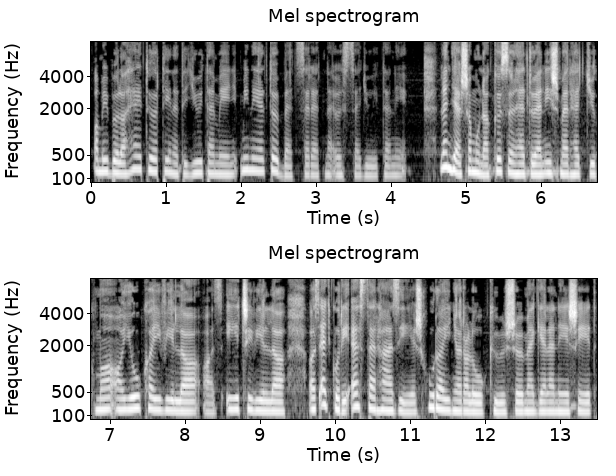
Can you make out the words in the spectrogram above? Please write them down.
amiből a helytörténeti gyűjtemény minél többet szeretne összegyűjteni. Lengyel Samunak köszönhetően ismerhetjük ma a Jókai villa, az Écsi villa, az egykori Eszterházi és Hurai nyaraló külső megjelenését,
